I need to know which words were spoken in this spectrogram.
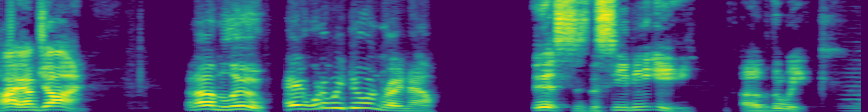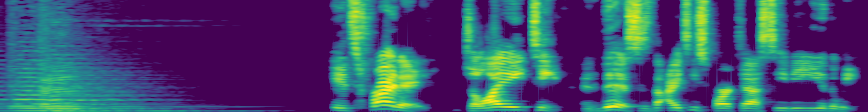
Hi, I'm John. And I'm Lou. Hey, what are we doing right now? This is the CVE of the week. It's Friday, July 18th, and this is the IT SPARC Cast CVE of the week,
